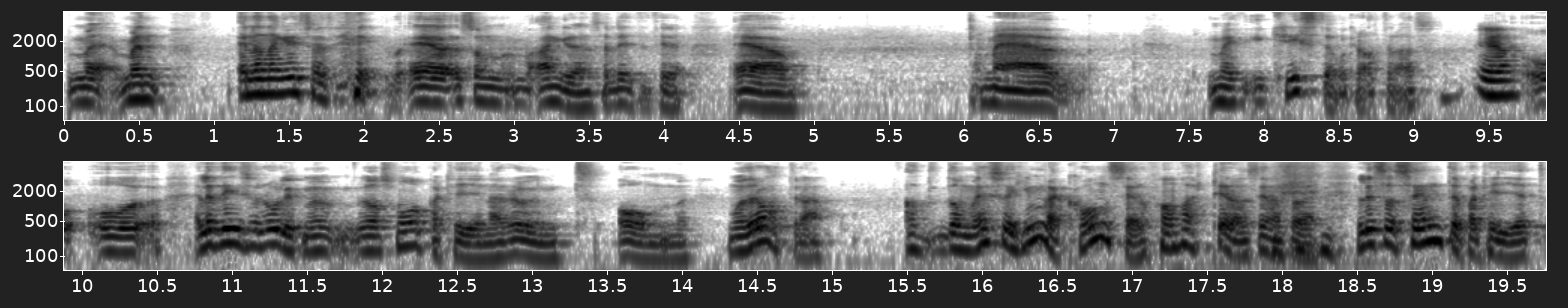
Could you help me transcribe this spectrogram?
Men, men en annan grej som, jag är, som angränsar lite till det är med, med Kristdemokraterna. alltså. ja. Och, och, eller det är så roligt med de små partierna runt om Moderaterna. Att de är så himla konstiga, de har varit det de senaste åren. Eller så Centerpartiet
